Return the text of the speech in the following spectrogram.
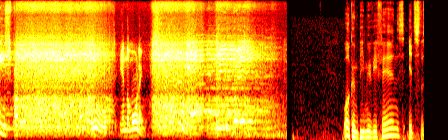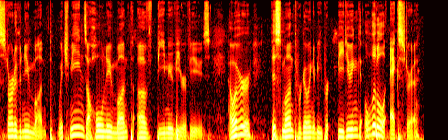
police from in the morning. Welcome, B movie fans. It's the start of a new month, which means a whole new month of B movie reviews. However, this month we're going to be, be doing a little extra.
